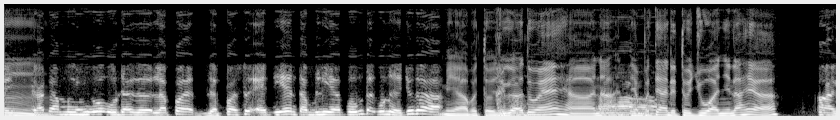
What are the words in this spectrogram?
hmm. kadang menghirup udara lepas lepas tu at the end tak beli apa pun tak guna juga. Ya, betul juga tu eh. Ha, nak ha. yang penting ada tujuannya lah ya. Ha,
